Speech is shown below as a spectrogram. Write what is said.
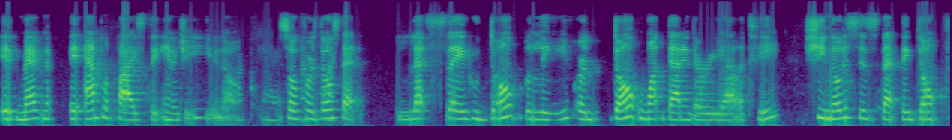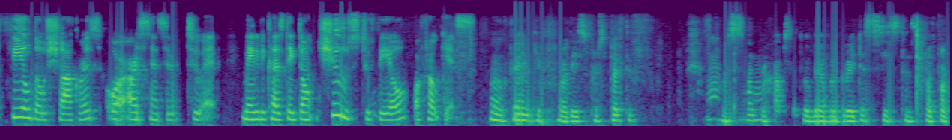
it magna it amplifies the energy, you know. Right. So for those that let's say who don't believe or don't want that in their reality, she notices that they don't feel those chakras or are sensitive to it. Maybe because they don't choose to feel or focus. Well, thank you for this perspective. For some, perhaps it will be of a great assistance, but for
